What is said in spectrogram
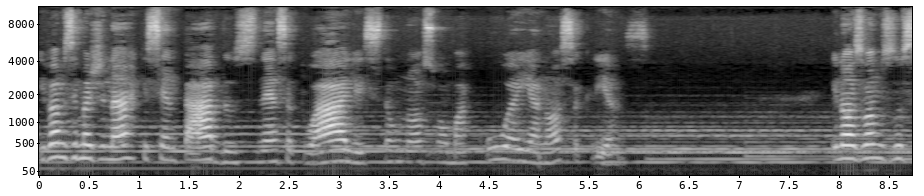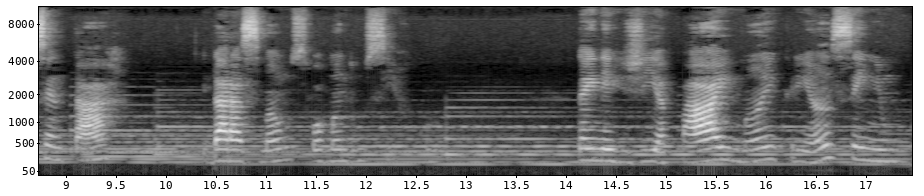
E vamos imaginar que sentados nessa toalha estão o nosso almacua e a nossa criança. E nós vamos nos sentar e dar as mãos formando um círculo da energia pai, mãe, criança em um.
